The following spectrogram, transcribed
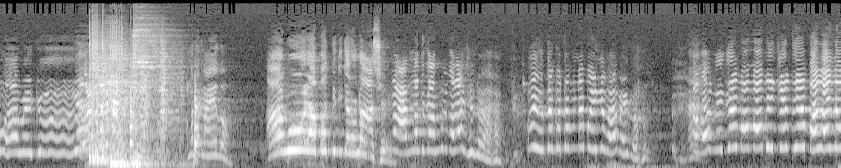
মা মেঘু। আমাদের গায়ে গো। আঙুল আমার দিকে যেন না আসে। না আপনাদের আঙ্গুল বাড়াইছে না। ওই ওদের কথা মনে পড়েছে মা মেঘু আমার নিজের মামা বেঁচে দিয়ে পালাইলো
